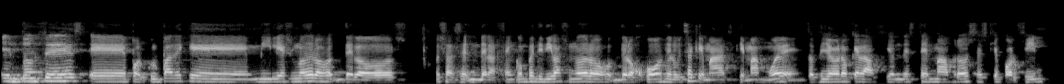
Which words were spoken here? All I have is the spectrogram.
Entonces, eh, por culpa de que Melee es uno de los, de los, o sea, de la escena competitiva es uno de los, de los juegos de lucha que más, que más mueve. Entonces yo creo que la opción de este Smash Bros es que por fin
